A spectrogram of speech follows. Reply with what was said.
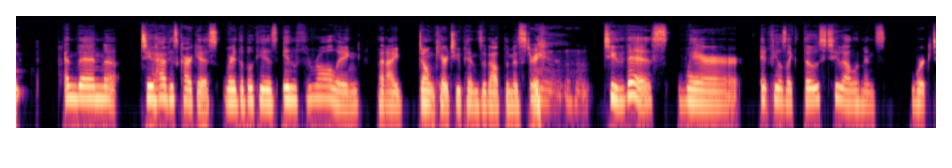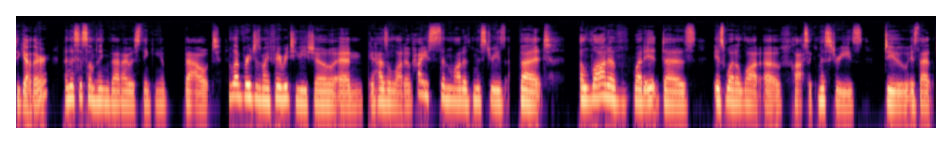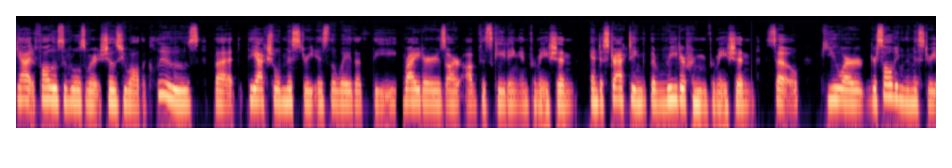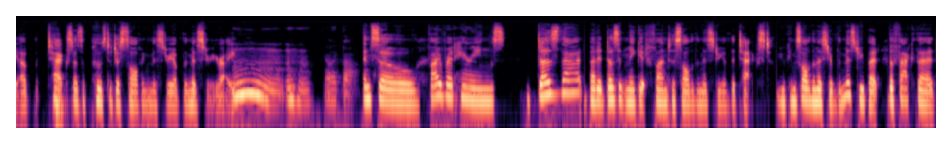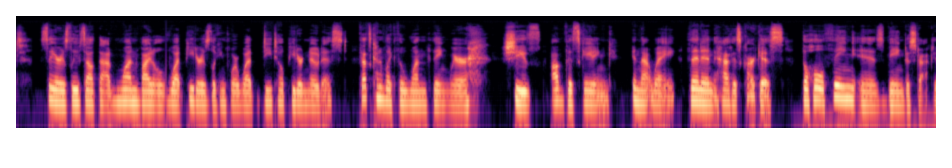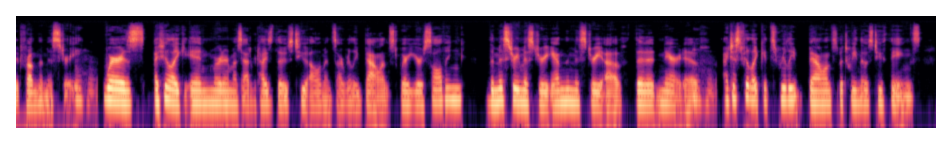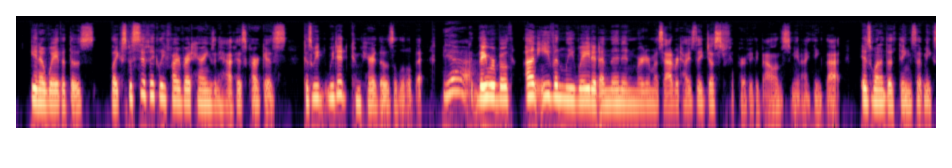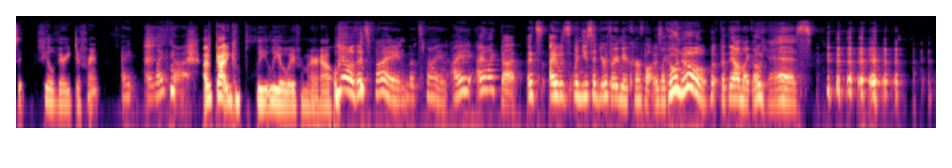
and then to have his carcass, where the book is enthralling, but I don't care two pins about the mystery, mm, mm-hmm. to this, where it feels like those two elements work together. And this is something that I was thinking about. Leverage is my favorite TV show, and it has a lot of heists and a lot of mysteries, but a lot of what it does is what a lot of classic mysteries do is that, yeah, it follows the rules where it shows you all the clues, but the actual mystery is the way that the writers are obfuscating information and distracting the reader from information. So you are you're solving the mystery of the text as opposed to just solving mystery of the mystery, right? Mm, mm-hmm. I like that. And so Five Red Herrings does that, but it doesn't make it fun to solve the mystery of the text. You can solve the mystery of the mystery, but the fact that Sayers leaves out that one vital what Peter is looking for, what detail Peter noticed. That's kind of like the one thing where she's obfuscating in that way. Then in Have His Carcass, the whole thing is being distracted from the mystery. Mm-hmm. Whereas I feel like in Murder Must Advertise, those two elements are really balanced, where you're solving the mystery mystery and the mystery of the narrative. Mm-hmm. I just feel like it's really balanced between those two things in a way that those like specifically five red herrings and have his carcass because we we did compare those a little bit. Yeah, they were both unevenly weighted, and then in Murder Must Advertise, they just feel perfectly balanced to me, and I think that is one of the things that makes it feel very different. I, I like that. I've gotten completely away from our outline. No, that's fine. That's fine. I I like that. It's I was when you said you were throwing me a curveball, I was like, oh no, but now I'm like, oh yes.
